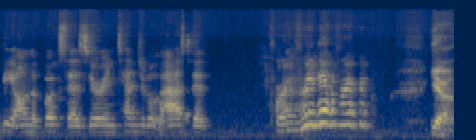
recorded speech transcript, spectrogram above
be on the books as your intangible asset forever and ever. Yeah,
